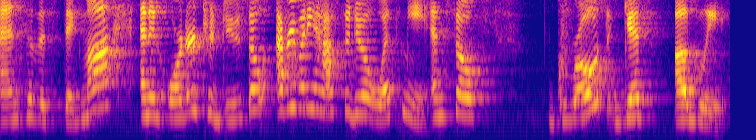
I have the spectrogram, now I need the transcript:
end to the stigma. And in order to do so, everybody has to do it with me. And so, growth gets ugly.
